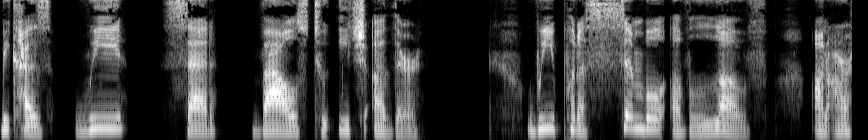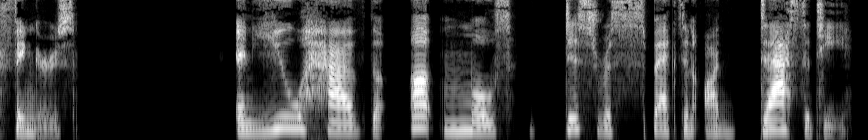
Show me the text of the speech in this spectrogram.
because we said vows to each other. We put a symbol of love on our fingers. And you have the utmost disrespect and audacity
